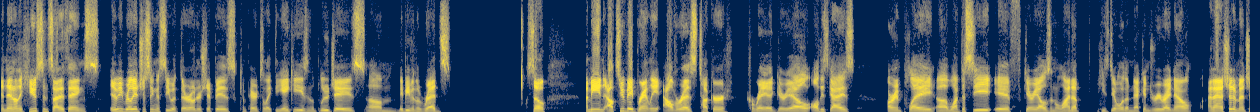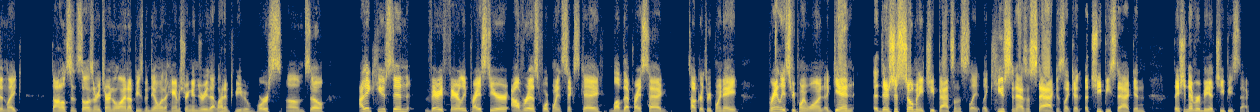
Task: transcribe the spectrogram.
And then on the Houston side of things, it'll be really interesting to see what their ownership is compared to like the Yankees and the Blue Jays, um, maybe even the Reds. So, I mean, Altuve, Brantley, Alvarez, Tucker, Correa, Gurriel, all these guys are in play. Uh, we'll have to see if Gurriel's in the lineup he's dealing with a neck injury right now. And I should have mentioned like Donaldson still hasn't returned to the lineup. He's been dealing with a hamstring injury. That lineup could be even worse. Um, so I think Houston very fairly priced here. Alvarez 4.6k. Love that price tag. Tucker 3.8. Brantley's 3.1. Again, uh, there's just so many cheap bats on the slate. Like Houston has a stack is like a, a cheapy stack, and they should never be a cheapy stack.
